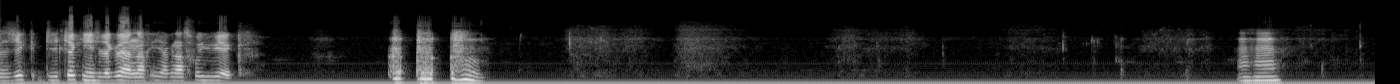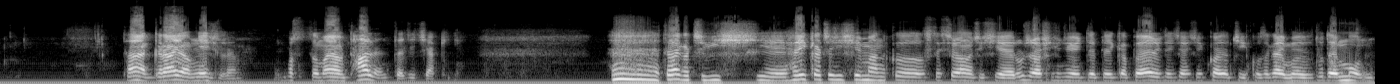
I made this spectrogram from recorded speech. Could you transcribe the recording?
Te dzie- dzieciaki nieźle grają na, jak na swój wiek. mhm. Tak, grają nieźle. Po prostu mają talent te dzieciaki. Ech, tak, oczywiście. Hejka, cześć siemanko, z tej strony oczywiście Róża 89 DPK.pl i witajcie w kolejnym odcinku. Zagrajmy w Dude Moon.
